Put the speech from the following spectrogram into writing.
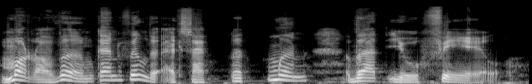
more of them can feel the excitement that you feel.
